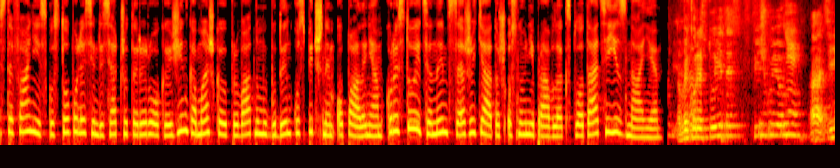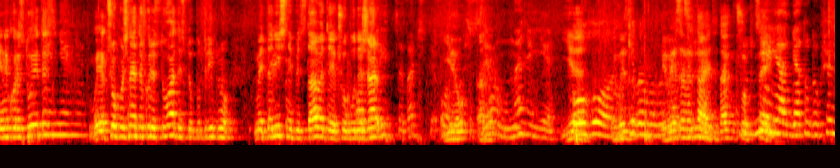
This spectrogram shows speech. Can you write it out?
Стефанії з Костополя 74 роки. Жінка мешкає у приватному будинку з пічним опаленням. Користується ним все життя, тож основні правила експлуатації знає. А ви користуєтесь пічкою? Ні. А, цією не користуєтесь? Ні, ні, ні. Бо якщо почнете користуватись, то потрібно металічне підставити, якщо буде жар. Дивіться, бачите, Є, о, а все у мене є. Є. Ого, і ви, які ви і молодець. ви завертаєте, так? Щоб Ні, цей. я, я тут взагалі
